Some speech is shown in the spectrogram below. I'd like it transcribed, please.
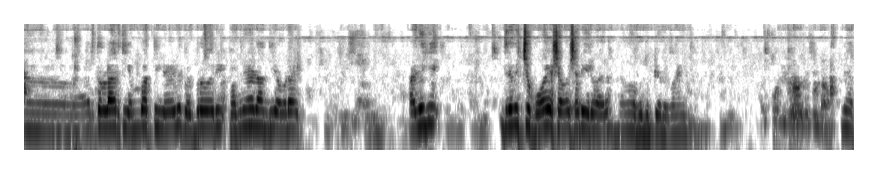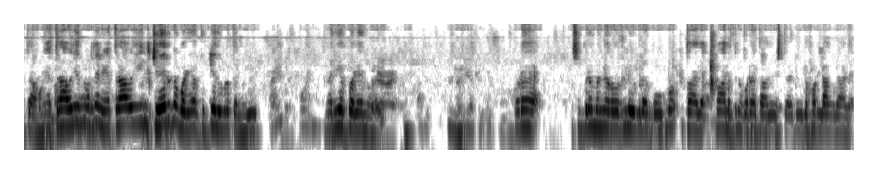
ആയിരത്തി തൊള്ളായിരത്തി എൺപത്തി ഏഴ് ഫെബ്രുവരി പതിനേഴാം തീയതി അവിടെ അഴുകി ദ്രവിച്ചു പോയ ശവശരീരമായിരുന്നു ഞങ്ങൾക്ക് കിട്ടിയത് പുഴയിൽ നേത്രാ നേത്രാവതി എന്ന് പറഞ്ഞാൽ നേത്രാവതിയിൽ ചേരുന്ന പഴയ കിട്ടിയത് ഇവിടെ തന്നെ. ഈ എന്ന് പറയും. ഇവിടെ സുബ്രഹ്മണ്യ റോഡിൽ ഇവിടെ പോകുമ്പോൾ താഴെ പാലത്തിന് കുറേ താഴെ ഇഷ്ടമായിട്ട് ഒരു ഹൊർലാങ് താഴെ.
